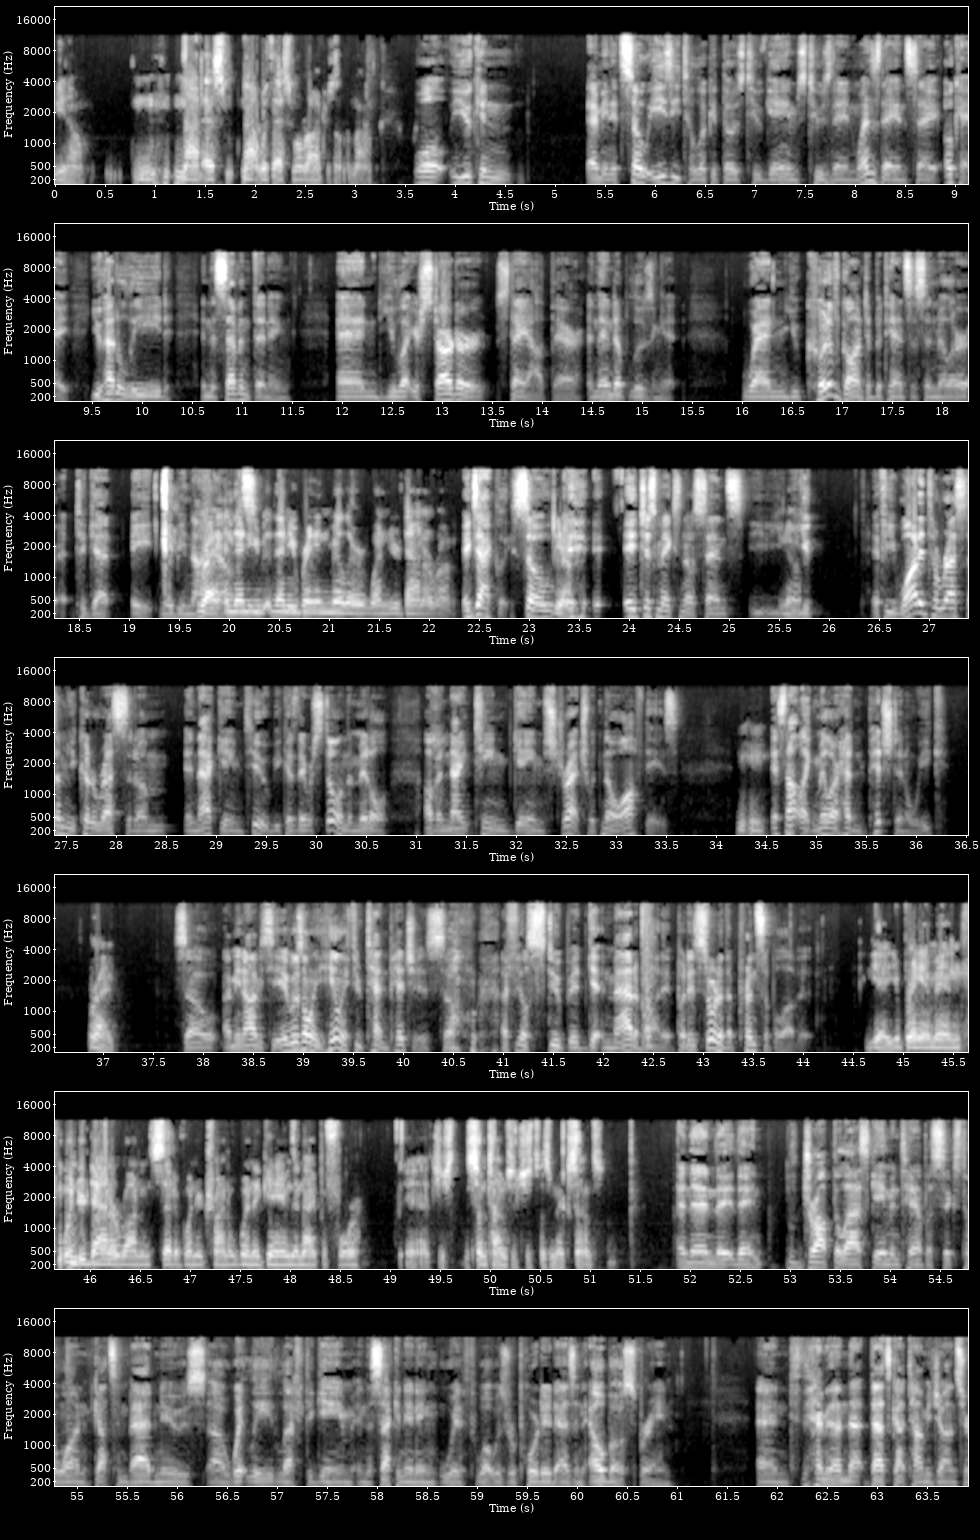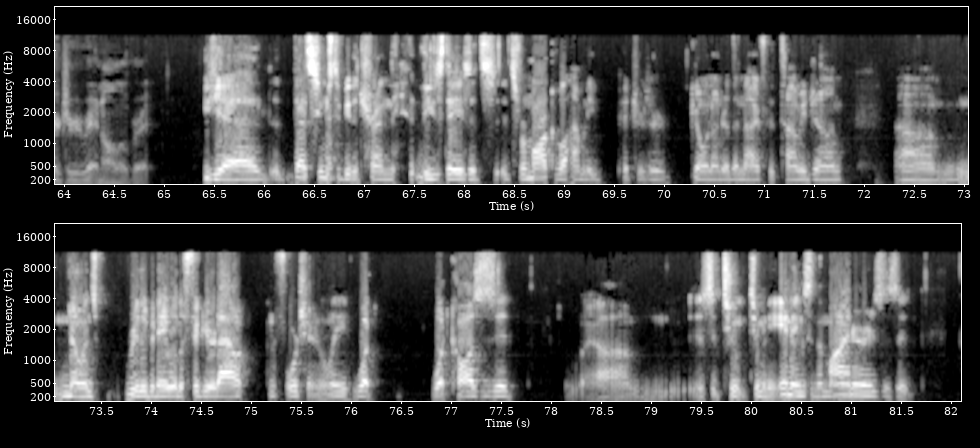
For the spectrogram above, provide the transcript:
you know, not es- not with Esmil Rogers on the mound. Well, you can I mean, it's so easy to look at those two games, Tuesday and Wednesday, and say, okay, you had a lead in the seventh inning, and you let your starter stay out there, and they end up losing it. when you could have gone to Betances and Miller to get eight, maybe nine. right, outs. and then you then you bring in Miller when you're down a run. exactly. So Yeah. it, it, it just makes no sense. You, No. you if you wanted to rest them, you could have rested them in that game too, because they were still in the middle of a 19 game stretch with no off days. Mm-hmm. It's not like Miller hadn't pitched in a week. Right. So, I mean, obviously, it was only he only threw ten pitches, so I feel stupid getting mad about it. But it's sort of the principle of it. Yeah, you bring him in when you're down a run instead of when you're trying to win a game the night before. Yeah, it just sometimes it just doesn't make sense. And then they they dropped the last game in Tampa six to one. Got some bad news. Uh, Whitley left the game in the second inning with what was reported as an elbow sprain, and I mean that that's got Tommy John surgery written all over it. Yeah, that seems to be the trend these days. It's it's remarkable how many pitchers are going under the knife with Tommy John. Um, no one's really been able to figure it out. Unfortunately, what what causes it? Um, is it too too many innings in the minors? Is it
